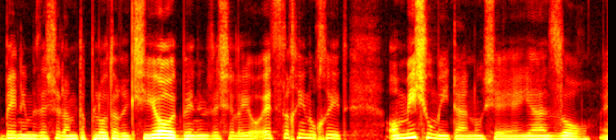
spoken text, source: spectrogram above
בין אם זה של המטפלות הרגשיות, בין אם זה של היועצת החינוכית, או מישהו מאיתנו שיעזור. אה,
